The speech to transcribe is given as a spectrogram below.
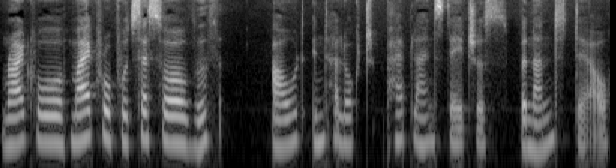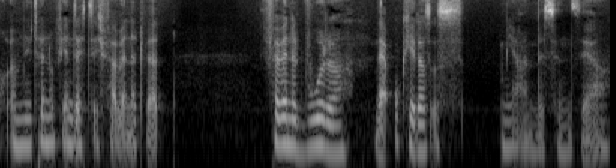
Micro, Microprozessor without interlocked pipeline stages benannt, der auch im Nintendo 64 verwendet wird. Verwendet wurde. Ja, okay, das ist mir ein bisschen sehr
